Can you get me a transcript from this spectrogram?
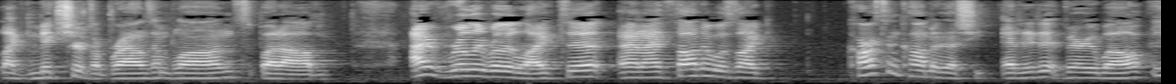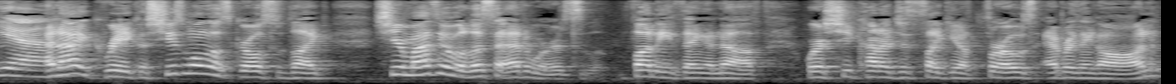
like mixtures of browns and blondes. But um, I really really liked it, and I thought it was like Carson commented that she edited it very well. Yeah. and I agree because she's one of those girls who like she reminds me of Alyssa Edwards. Funny thing enough, where she kind of just like you know throws everything on.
